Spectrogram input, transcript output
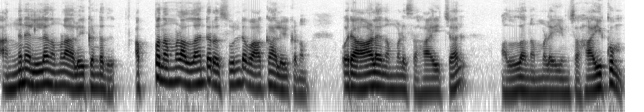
അങ്ങനെയല്ല നമ്മൾ ആലോചിക്കേണ്ടത്. അപ്പം നമ്മൾ അള്ളാഹിന്റെ റസൂലിന്റെ വാക്ക് ആലോചിക്കണം. ഒരാളെ നമ്മൾ സഹായിച്ചാൽ അള്ള നമ്മളെയും സഹായിക്കും.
